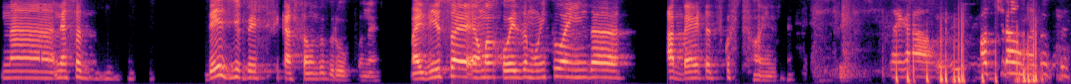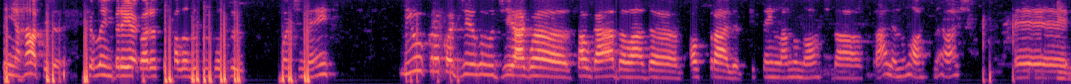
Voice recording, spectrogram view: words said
na, nessa desdiversificação do grupo, né? Mas isso é, é uma coisa muito ainda aberta a discussões. Né? Legal. Posso tirar uma dúvidazinha rápida? Eu lembrei agora, você falando dos outros continentes. E o crocodilo de água salgada lá da Austrália, que tem lá no norte da Austrália, no norte, né, eu acho. É,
